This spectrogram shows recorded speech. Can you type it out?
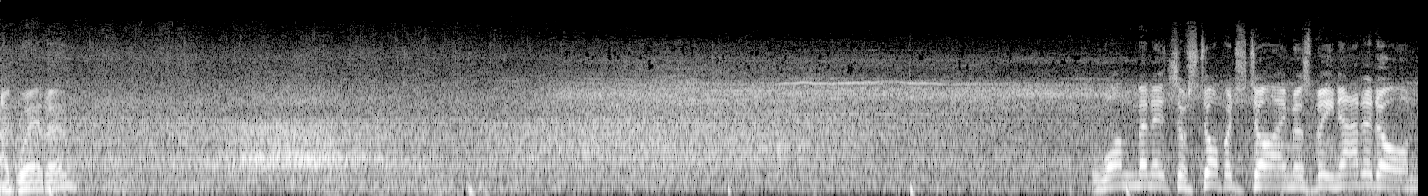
Aguero. One minute of stoppage time has been added on.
